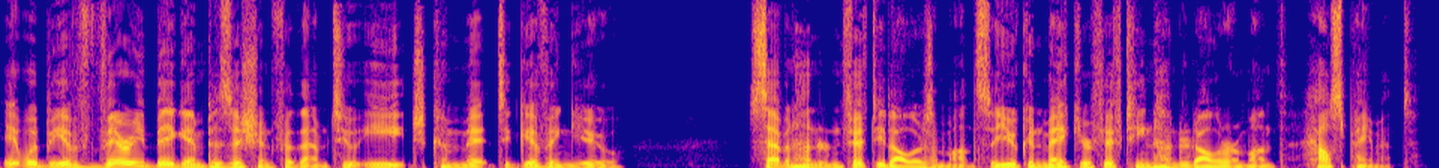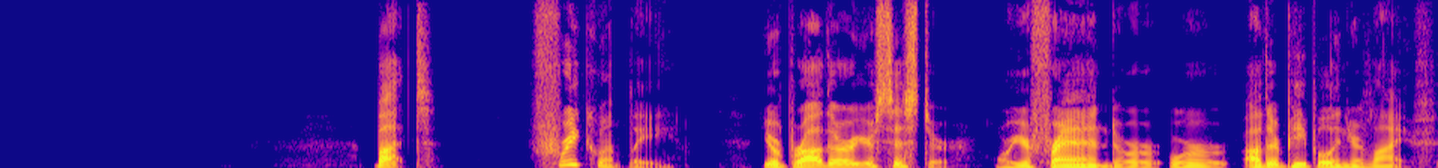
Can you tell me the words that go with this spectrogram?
it would be a very big imposition for them to each commit to giving you $750 a month so you can make your $1,500 a month house payment. But frequently, your brother or your sister or your friend or, or other people in your life,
